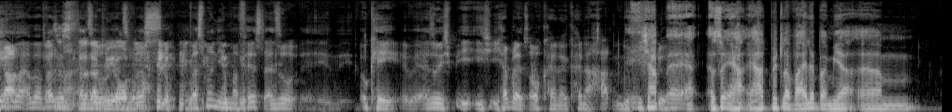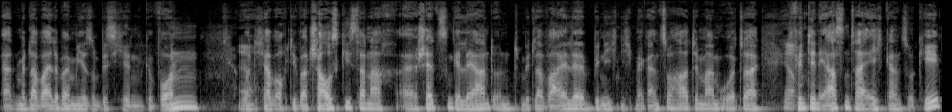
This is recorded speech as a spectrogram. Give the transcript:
ja, aber, aber das ist also, natürlich also auch was, eine Meinung. Was man hier mal fest, also okay, also ich, ich, ich habe jetzt auch keine, keine harten Gefühle. Ich habe, äh, also er, er hat mittlerweile bei mir ähm, er hat mittlerweile bei mir so ein bisschen gewonnen. Ja. Und ich habe auch die Wachowskis danach äh, schätzen gelernt und mittlerweile bin ich nicht mehr ganz so hart in meinem Urteil. Ja. Ich finde den ersten Teil echt ganz okay.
